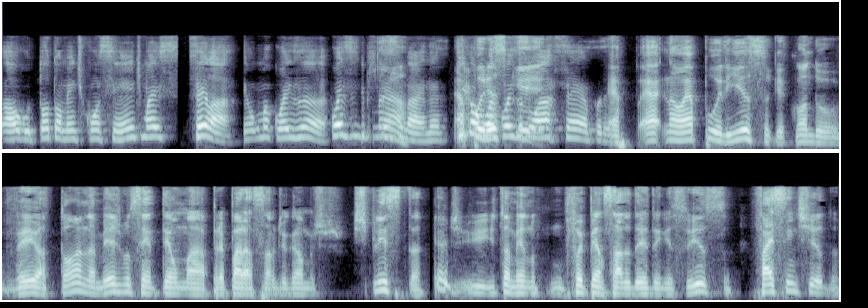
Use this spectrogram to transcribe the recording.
algo totalmente consciente, mas, sei lá, tem alguma coisa, coisas de Não, finais, né? é Fica por alguma isso coisa que no ar sempre. É, é- não, é por isso que quando veio à tona, mesmo sem ter uma preparação, digamos, explícita, di- e também não foi pensado desde o início isso, faz sentido.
